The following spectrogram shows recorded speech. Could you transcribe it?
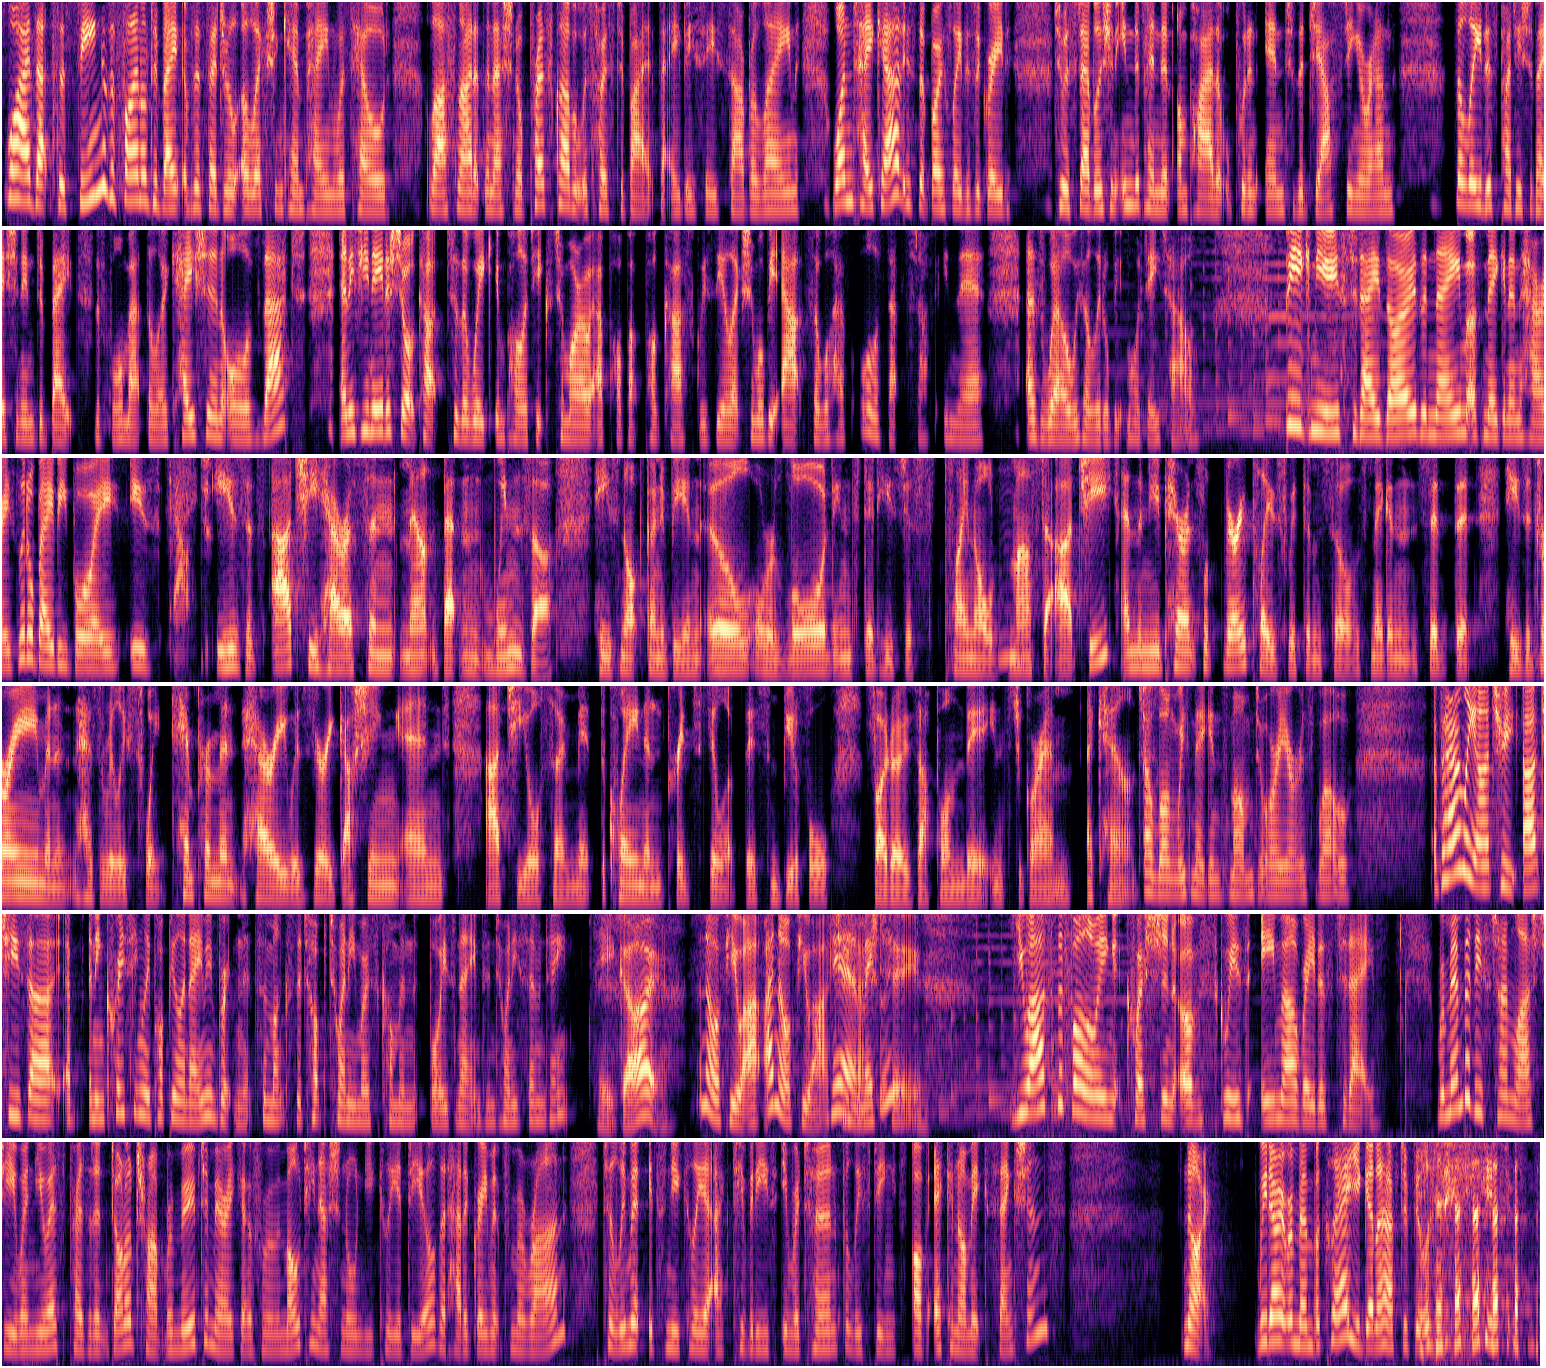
why that's a thing. The final debate of the federal election campaign was held last night at the National Press Club. It was hosted by the ABC's Sabra Lane. One takeout is that both leaders agreed to establish an independent umpire that will put an end to the jousting around the leaders' participation in debates, the format, the location, all of that. And if you need a shortcut to the week in politics tomorrow, our pop-up podcast Squiz, the election will be out. So we'll have all of that stuff in there as well with a little bit more detail. Big news today, though. The name of Meghan and Harry's little baby boy is out. Is it's Archie Harrison Mountbatten Windsor. He's not going to be an earl or a lord. Instead, he's just plain old mm. Master Archie. And the new parents look very pleased with themselves. Meghan said that he's a dream and has a really sweet temperament. Harry was very gushing, and Archie also met the Queen and Prince Philip. There's some beautiful photos up on their Instagram account, along with Meghan's mum, Doria, as well. Apparently, Archie, Archie's uh, an increasingly popular name in Britain. It's amongst the top 20 most common boys' names in 2017. There you go. I know a few. I know a few Archies. Yeah, me too. You asked the following question of Squiz email readers today. Remember this time last year when US President Donald Trump removed America from a multinational nuclear deal that had agreement from Iran to limit its nuclear activities in return for lifting of economic sanctions? No, we don't remember, Claire. You're going to have to fill us in.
